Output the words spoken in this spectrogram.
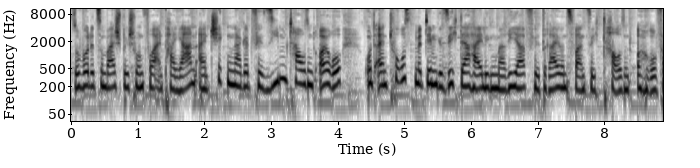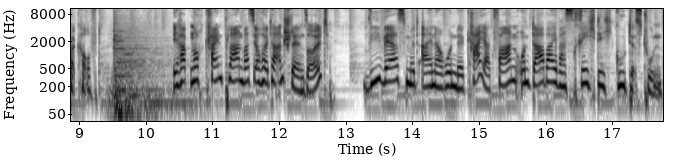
So wurde zum Beispiel schon vor ein paar Jahren ein Chicken Nugget für 7000 Euro und ein Toast mit dem Gesicht der heiligen Maria für 23.000 Euro verkauft. Ihr habt noch keinen Plan, was ihr heute anstellen sollt? Wie wär's mit einer Runde Kajak fahren und dabei was richtig Gutes tun?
